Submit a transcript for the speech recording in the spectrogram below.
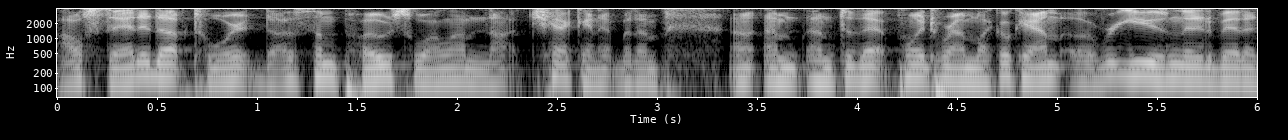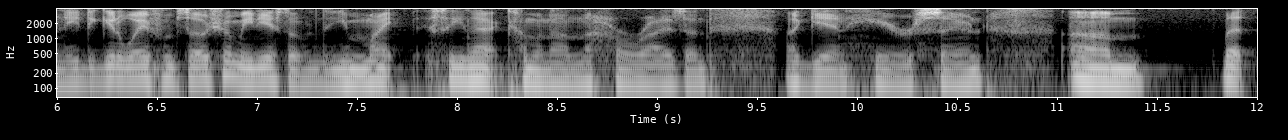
I'll set it up to where it does some posts while I'm not checking it, but I'm I'm, I'm to that point where I'm like, okay, I'm overusing it a bit. I need to get away from social media. So you might see that that coming on the horizon again here soon. Um, but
